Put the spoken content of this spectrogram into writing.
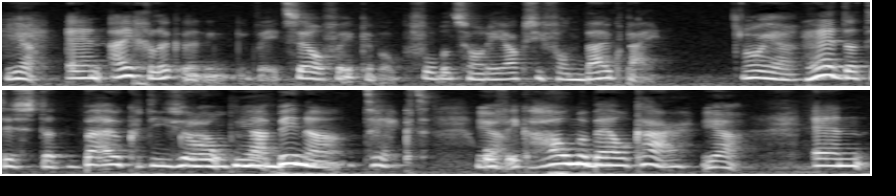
ja, En eigenlijk, en ik weet zelf, ik heb ook bijvoorbeeld zo'n reactie van buikpijn. oh ja, Hè, dat is dat buik die zo Kramp, ja. naar binnen trekt. ja, Of ik hou me bij elkaar. ja, En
